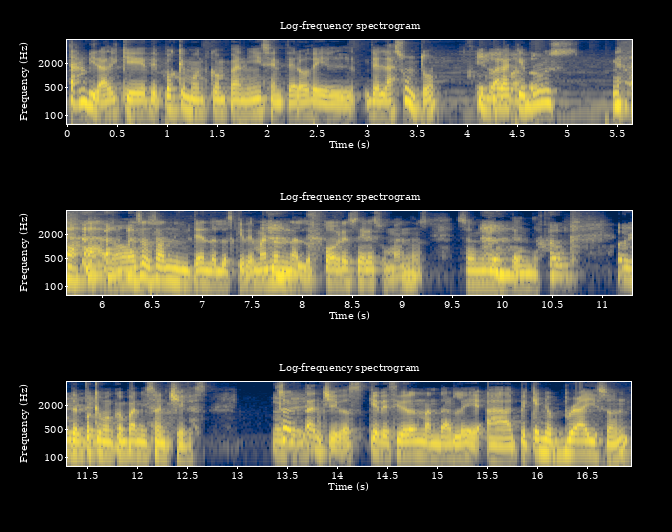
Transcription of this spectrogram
Tan viral que The Pokémon Company se enteró del, asunto. Y, para que Bruce no, esos son Nintendo. Los que demandan a los pobres seres humanos son Nintendo. De Pokémon Company son chidos. Son tan chidos que decidieron mandarle al pequeño Bryson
